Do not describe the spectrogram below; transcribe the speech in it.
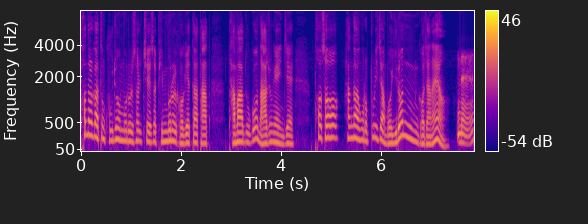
터널 같은 구조물을 설치해서 빗물을 거기에다 다 담아두고 나중에 이제 퍼서 한강으로 뿌리자 뭐 이런 거잖아요. 네.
